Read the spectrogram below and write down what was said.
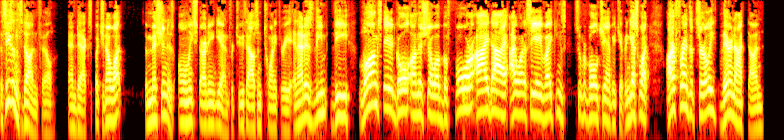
The season's done, Phil and Dex. But you know what? The mission is only starting again for 2023, and that is the the long stated goal on this show of before I die, I want to see a Vikings Super Bowl championship. And guess what? Our friends at Surly, they're not done.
